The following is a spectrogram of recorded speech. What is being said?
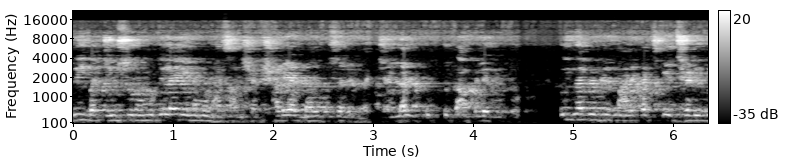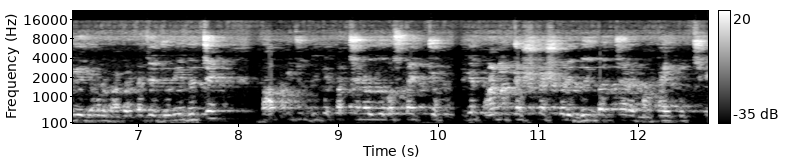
দুই বাচ্চা ইউসুর রহমতুল্লাহ ইনামুল হাসান সাহেব, সাড়ে আট, নয় বছরের বাচ্চা। লাল টুকটুক আপেলের মতো। ওইভাবে মায়ের কাছে ছেড়ে দিয়ে যখন বাপের কাছে জড়িয়ে ধরছে, বাপ কিছু দিতে পারছে না, ওই অবস্থায় চোখ থেকে পানি টস টস করে দুই বাচ্চার মাথায় পড়ছে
